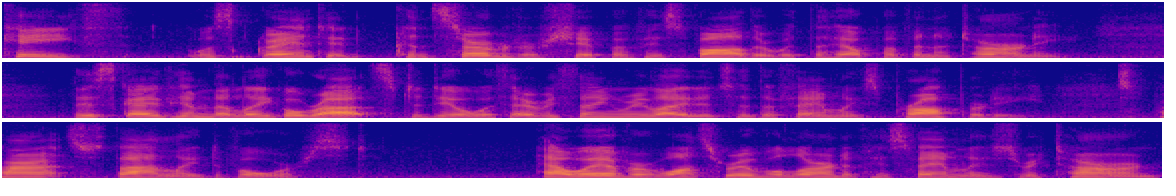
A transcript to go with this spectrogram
Keith was granted conservatorship of his father with the help of an attorney. This gave him the legal rights to deal with everything related to the family's property. His parents finally divorced. However, once Ruvel learned of his family's return,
